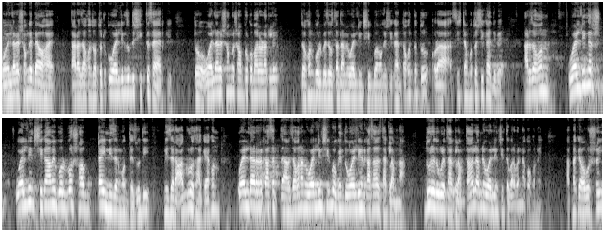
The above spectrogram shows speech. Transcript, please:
ওয়েল্ডারের সঙ্গে দেওয়া হয়। তারা যখন যতটুকু ওয়েল্ডিং যদি শিখতে চায় আর কি। তো ওয়েল্ডারের সঙ্গে সম্পর্ক ভালো রাখলে, যখন বলবে যে, উস্তাদ, আমি ওয়েল্ডিং শিখব, আমাকে শেখান, তখন কিন্তু ওরা সিস্টেম মতো শিখাই দিবে। আর যখন ওয়েল্ডিংয়ের ওয়েল্ডিং শেখা আমি বলব, সবটাই নিজের মধ্যে। যদি নিজের আগ্রহ থাকে। এখন ওয়েল্ডারের কাছে, যখন আমি ওয়েল্ডিং শিখব কিন্তু ওয়েল্ডিংয়ের কাছাকাছি থাকলাম না, দূরে দূরে থাকলাম, তাহলে আপনি ওয়েল্ডিং শিখতে পারবেন না কখনোই। আপনাকে অবশ্যই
